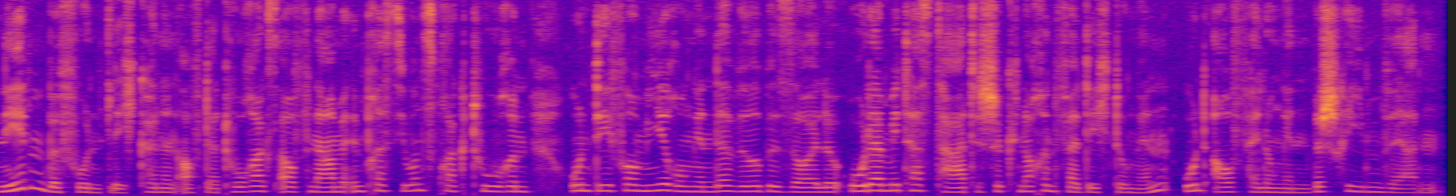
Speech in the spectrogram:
Nebenbefundlich können auf der Thoraxaufnahme Impressionsfrakturen und Deformierungen der Wirbelsäule oder metastatische Knochenverdichtungen und Aufhellungen beschrieben werden.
